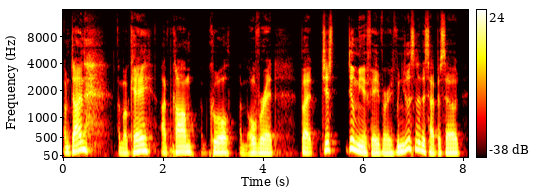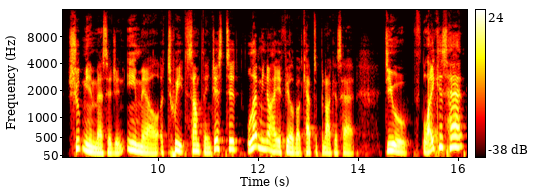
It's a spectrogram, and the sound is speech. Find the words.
I'm done. I'm okay. I'm calm. I'm cool. I'm over it. But just do me a favor. When you listen to this episode, shoot me a message, an email, a tweet, something, just to let me know how you feel about Captain Panaka's hat. Do you like his hat?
